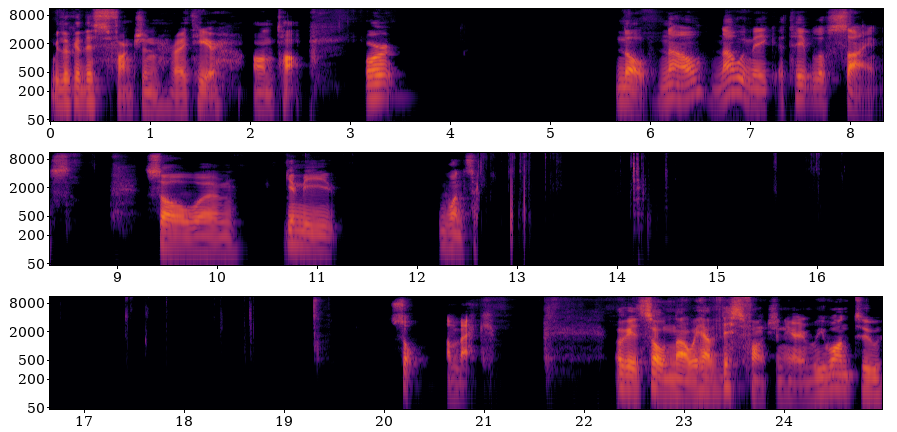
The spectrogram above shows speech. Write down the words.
we look at this function right here on top. Or no, now, now we make a table of signs. So um, give me one second. So I'm back. Okay, so now we have this function here, and we want to.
